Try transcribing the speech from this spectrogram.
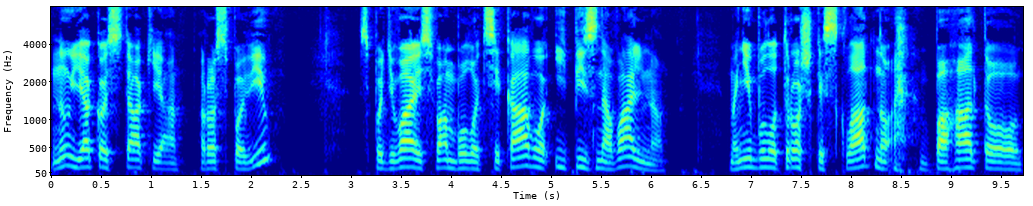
Ну, якось так я розповів. Сподіваюсь, вам було цікаво і пізнавально. Мені було трошки складно, багато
